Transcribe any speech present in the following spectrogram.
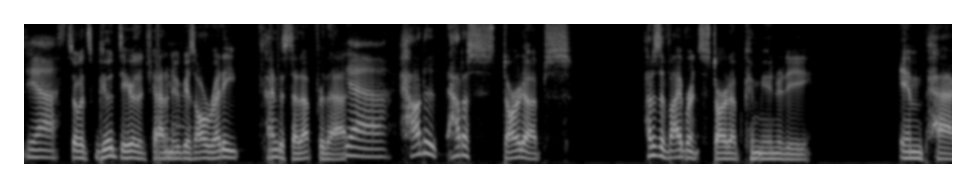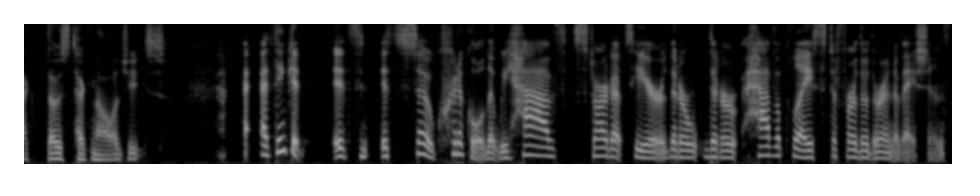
Yes. So it's good to hear that Chattanooga is already kind of set up for that. Yeah. How do how do startups, how does a vibrant startup community impact those technologies? I- think it it's it's so critical that we have startups here that are that are have a place to further their innovations.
